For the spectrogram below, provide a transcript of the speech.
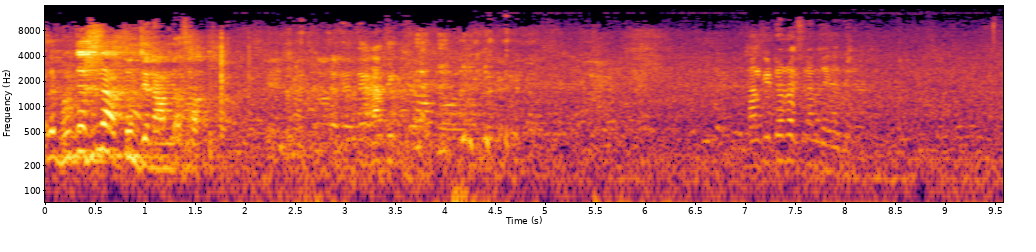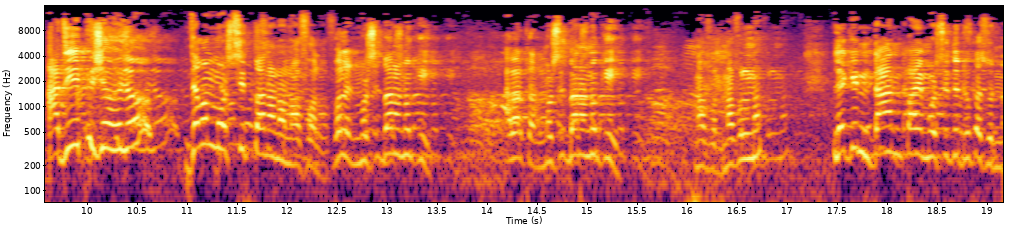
আরে বুঝতেছি না তুলছে না আমরা। আজই পিছিয়ে হইল যেমন মসজিদ বানানো নফল। বলেন, মসজিদ বানানো কি? আবার কারণ মসজিদ বানানো কি? নফল নফল না? লেকিন ডান পায়ে মসজিদে ঢুকা শুন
